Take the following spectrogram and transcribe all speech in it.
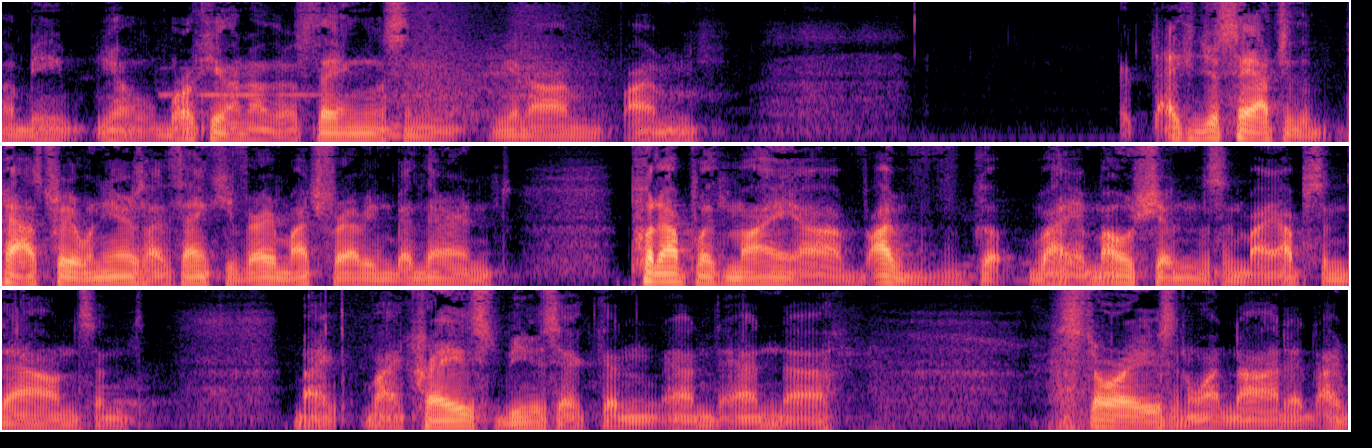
I'll be you know working on other things, and you know I'm I'm I can just say after the past 21 years, I thank you very much for having been there and put up with my uh, my emotions and my ups and downs and my my crazed music and and and uh, stories and whatnot. And I,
